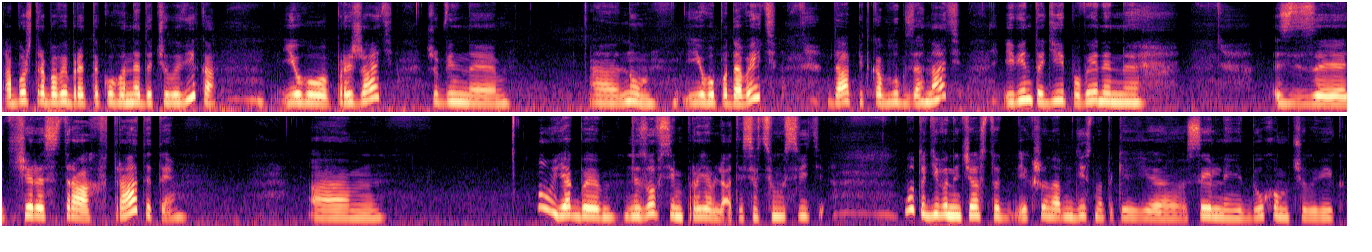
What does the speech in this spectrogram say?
або ж треба вибрати такого недочоловіка, його прижать, щоб він е, е, ну, його подавить, да, під каблук загнати, і він тоді повинен е, з, через страх втратити. ем, ну, якби не зовсім проявлятися в цьому світі. Ну, тоді вони часто, якщо нам дійсно такий е, сильний духом чоловік,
